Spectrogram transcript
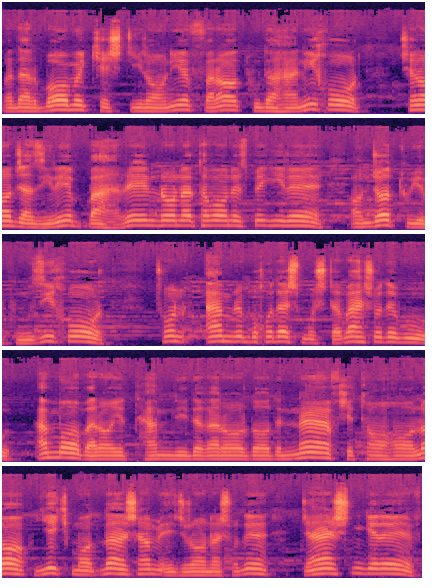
و در باب کشتیرانی فرات تو دهنی خورد؟ چرا جزیره بحرین را نتوانست بگیره؟ آنجا توی پوزی خورد. چون امر به خودش مشتبه شده بود اما برای تمدید قرارداد نفت که تا حالا یک مادهش هم اجرا نشده جشن گرفت.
